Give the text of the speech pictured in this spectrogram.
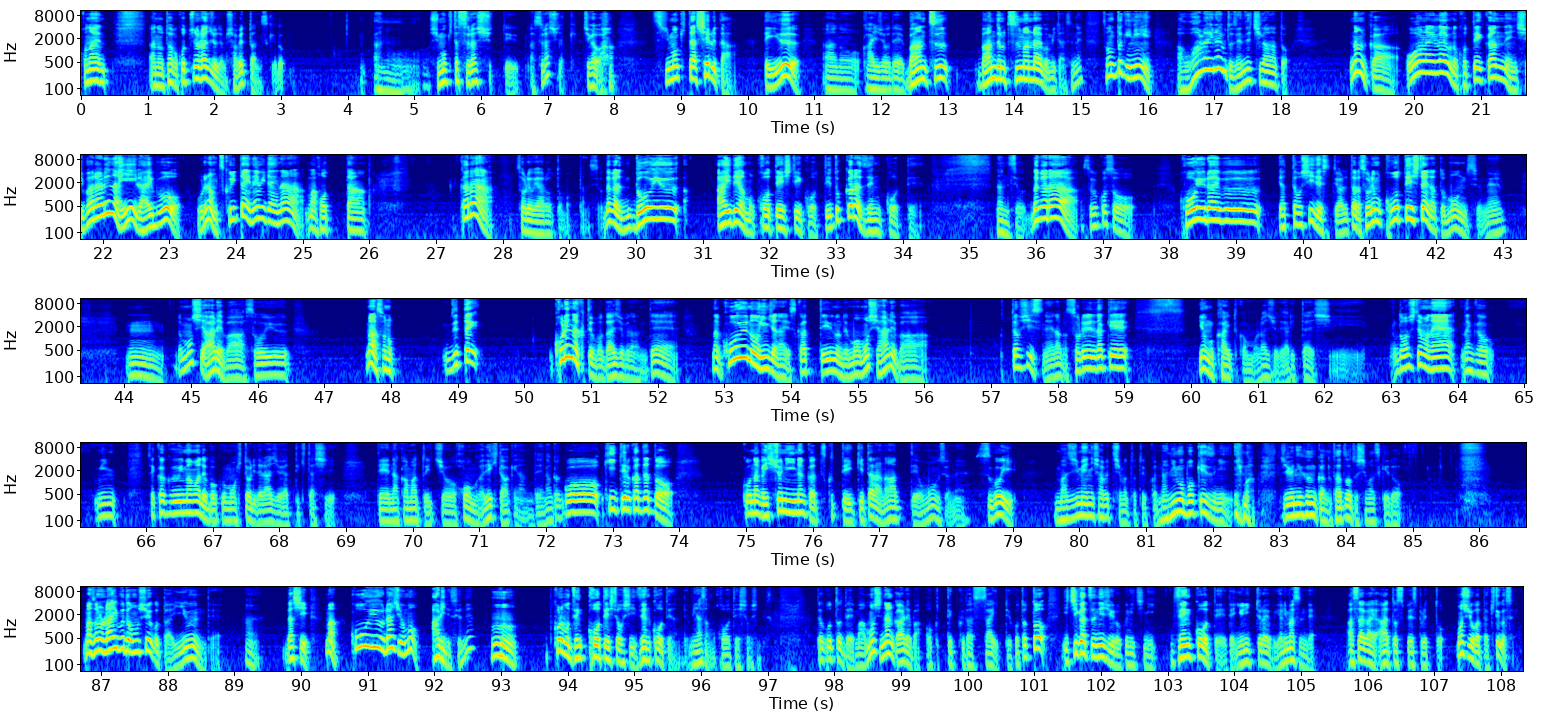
この間、あの、多分こっちのラジオでも喋ったんですけど、あのー下北スラッシュっていう、あ、スラッシュだっけ？違うわ。下北シェルターっていう、あの会場で、バン、ツー、バンドのツーマンライブを見たんですよね。その時に、あ、お笑いライブと全然違うなと。なんか、お笑いライブの固定観念に縛られないライブを、俺らも作りたいね、みたいな、まあ、発端から、それをやろうと思ったんですよ。だから、どういうアイデアも肯定していこうっていうとこから全肯定なんですよ。だから、それこそ、こういうライブやってほしいですって言われたら、それも肯定したいなと思うんですよね。うん。もしあれば、そういう、まあ、その、絶対、来れなくても大丈夫なんで、なんかこういうのいいんじゃないですかっていうのでも、もしあれば、送ってほしいですね。なんかそれだけ読む回とかもラジオでやりたいし、どうしてもね、なんか、みん、せっかく今まで僕も一人でラジオやってきたし、で、仲間と一応ホームができたわけなんで、なんかこう、聞いてる方と、こうなんか一緒になんか作っていけたらなって思うんですよね。すごい真面目に喋ってしまったというか、何もボケずに今12分間が経とうとしてますけど、まあそのライブで面白いことは言うんで、はい。だし、まあこういうラジオもありですよね。うん。これも全肯定してほしい。全肯定なんで、皆さんも肯定してほしいんですけど。ということで、まあ、もし何かあれば送ってくださいということと、1月26日に全工程でユニットライブやりますんで、阿佐ヶ谷アートスペースプレッド、もしよかったら来てください。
